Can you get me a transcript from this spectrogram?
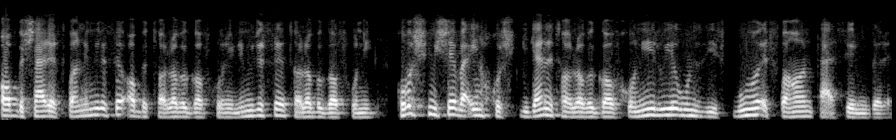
آب به شهر اصفهان نمی‌رسه آب به تالاب گاوخونی نمی‌رسه تالاب گاوخونی خوش میشه و این خشکیدن تالاب گاوخونی روی اون زیست بوم اصفهان تاثیر می‌ذاره.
